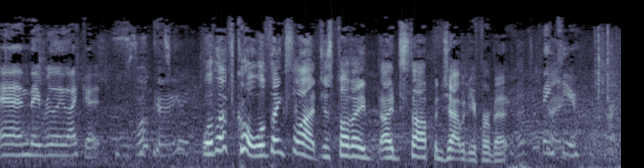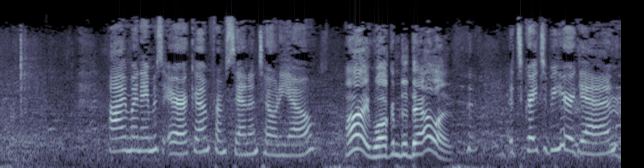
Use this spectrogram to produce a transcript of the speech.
and they really like it. Okay. Well, that's cool. Well, thanks a lot. Just thought I'd, I'd stop and chat with you for a bit. Thank you. Hi, my name is Erica. I'm from San Antonio. Hi, welcome to Dallas. It's great to be here again.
